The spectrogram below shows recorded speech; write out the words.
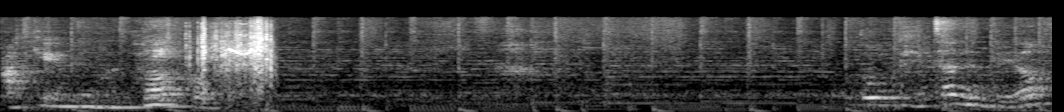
아껴 입는 건데 거. 너무 괜찮은데요?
